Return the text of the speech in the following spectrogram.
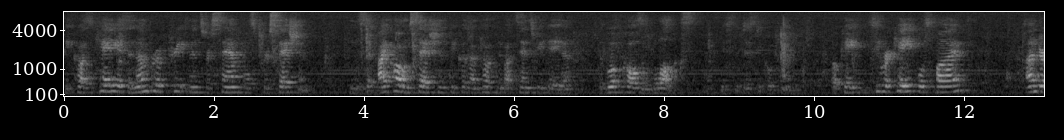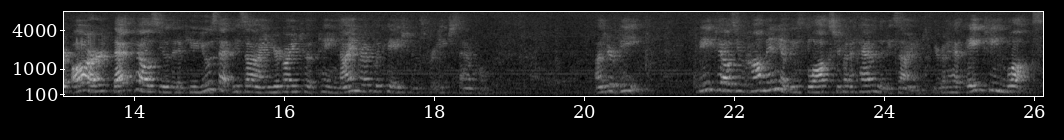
because K is the number of treatments or samples per session. I call them sessions because I'm talking about sensory data. The book calls them blocks, the statistical term. Okay, see where K equals 5? Under R, that tells you that if you use that design, you're going to obtain nine replications for each sample. Under B, B tells you how many of these blocks you're going to have in the design. You're going to have 18 blocks.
